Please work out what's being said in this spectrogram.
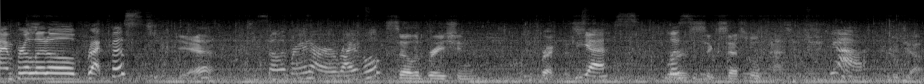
Time for a little breakfast Yeah. to celebrate our arrival. Celebration breakfast. Yes. Successful passage. Yeah. Good job.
